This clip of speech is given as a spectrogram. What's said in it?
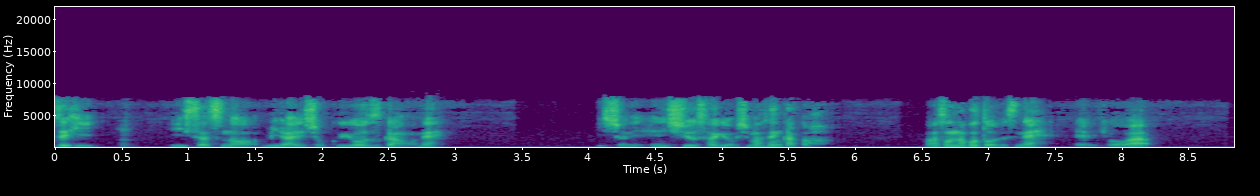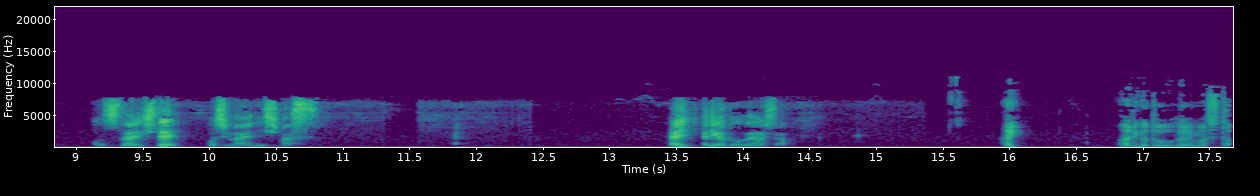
ぜひ、一冊の未来職業図鑑をね、一緒に編集作業しませんかと。まあそんなことをですね、えー、今日はお伝えしておしまいにします。はい、ありがとうございました。はい、ありがとうございました。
